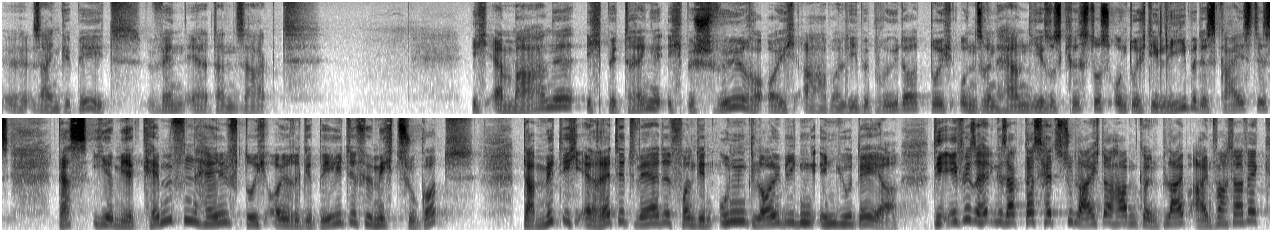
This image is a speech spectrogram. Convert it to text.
äh, sein Gebet, wenn er dann sagt, ich ermahne, ich bedränge, ich beschwöre euch aber, liebe Brüder, durch unseren Herrn Jesus Christus und durch die Liebe des Geistes, dass ihr mir kämpfen helft durch eure Gebete für mich zu Gott, damit ich errettet werde von den Ungläubigen in Judäa. Die Epheser hätten gesagt, das hättest du leichter haben können, bleib einfach da weg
